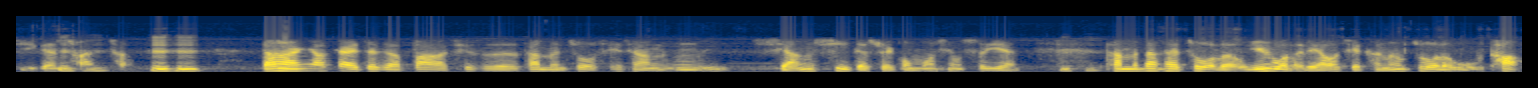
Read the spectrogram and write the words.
积跟传承。嗯哼，当然要盖这个坝，其实他们做非常嗯详细的水工模型试验。他们大概做了，以我的了解，可能做了五套，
